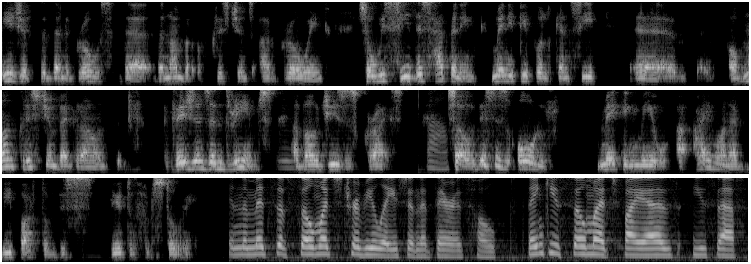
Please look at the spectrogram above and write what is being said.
Egypt then grows, the, the number of Christians are growing. So we see this happening. Many people can see uh, of non-Christian background visions and dreams mm-hmm. about Jesus Christ. Wow. So this is all making me, I, I want to be part of this beautiful story. In the midst of so much tribulation that there is hope. Thank you so much, Fayez Youssef,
